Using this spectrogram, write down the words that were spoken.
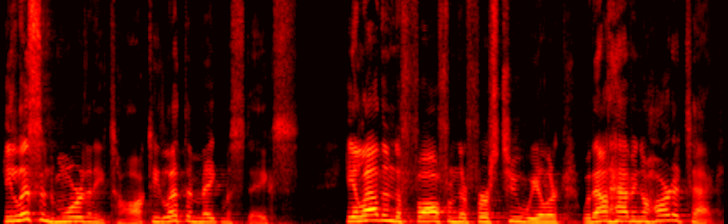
He listened more than he talked. He let them make mistakes. He allowed them to fall from their first two wheeler without having a heart attack.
